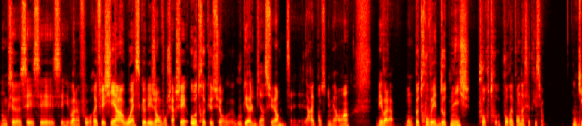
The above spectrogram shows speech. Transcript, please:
Donc euh, c'est c'est c'est voilà, faut réfléchir à où est-ce que les gens vont chercher autre que sur Google bien sûr, mm. c'est la réponse numéro un. Mais voilà, on peut trouver d'autres niches pour, pour répondre à cette question. Ok,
